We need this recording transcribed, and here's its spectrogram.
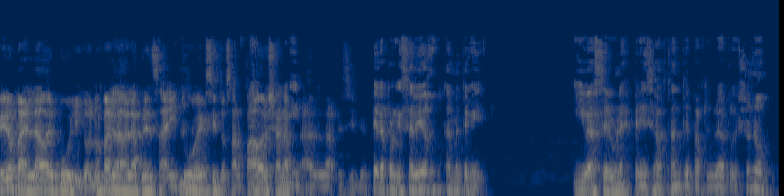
pero para el lado del público, no para el lado de la prensa. Y tuvo éxito zarpado ya al, Sí. al- al principio. Pero porque sabía justamente que iba a ser una experiencia bastante particular, porque yo no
